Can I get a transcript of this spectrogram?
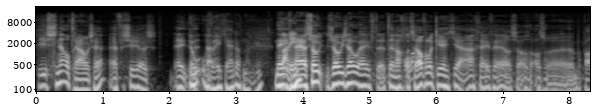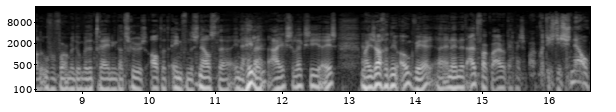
Die is snel trouwens, hè? Even serieus. Nee, hoe eh, hoe weet jij dat nou weer? Nee, Waarin? nou ja, zo- sowieso heeft eh, Ten Hag dat zelf al een keertje aangegeven. Hè, als, als, als we eh, bepaalde oefenvormen doen met de training, dat Schuurs altijd een van de snelste in de hele Ajax-selectie is. Maar je zag het nu ook weer. en in het uitvak waren ook echt mensen, "Maar wat is die snel?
